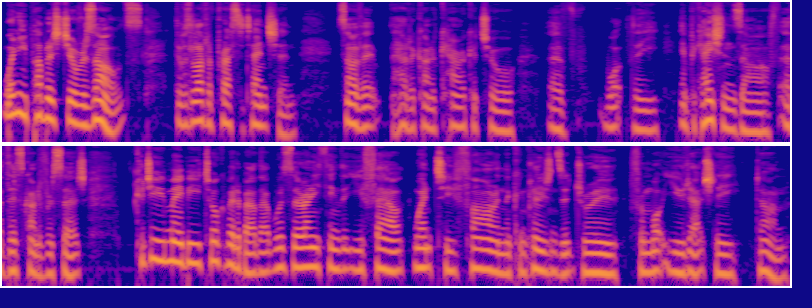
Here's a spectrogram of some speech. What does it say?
When you published your results, there was a lot of press attention. Some of it had a kind of caricature of what the implications are of this kind of research. Could you maybe talk a bit about that? Was there anything that you felt went too far in the conclusions it drew from what you'd actually done?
